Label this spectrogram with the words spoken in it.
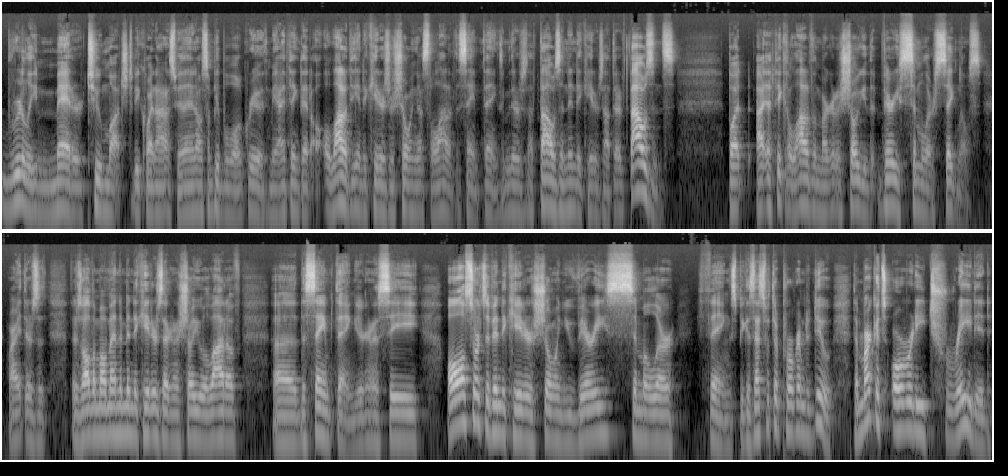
really matter too much, to be quite honest with you. I know some people will agree with me. I think that a lot of the indicators are showing us a lot of the same things. I mean, there's a thousand indicators out there, thousands, but I think a lot of them are going to show you very similar signals. Right? There's a, there's all the momentum indicators that are going to show you a lot of uh, the same thing. You're going to see all sorts of indicators showing you very similar things because that's what they're programmed to do. The market's already traded,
